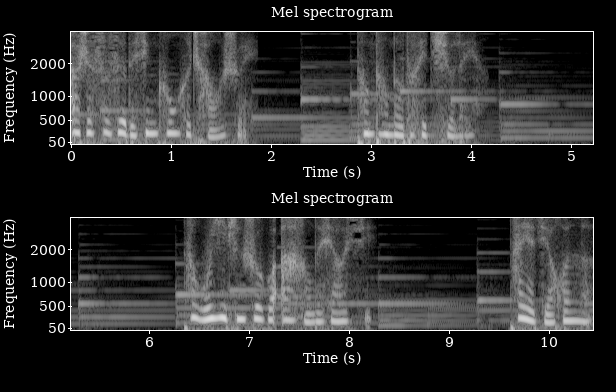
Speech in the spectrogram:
二十四岁的星空和潮水，通通都退去了呀。他无意听说过阿航的消息。他也结婚了，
